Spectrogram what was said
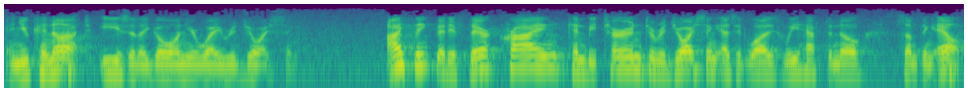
And you cannot easily go on your way rejoicing. I think that if their crying can be turned to rejoicing as it was, we have to know something else.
